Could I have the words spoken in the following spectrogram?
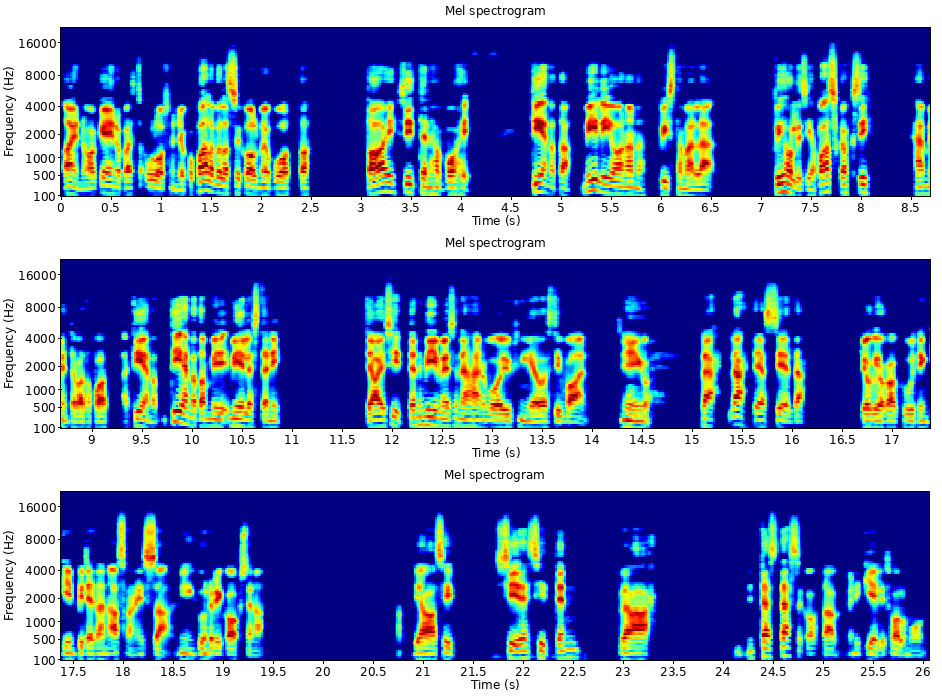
ainoa keino päästä ulos on joko palvella se kolme vuotta, tai sitten hän voi tienata miljoonan pistämällä vihollisia paskaksi, hämmentävä tapa tienata, tienata mielestäni, ja sitten viimeisenä hän voi yksinkertaisesti vain niin kuin, lähteä sieltä, joka kuitenkin pidetään Asranissa niin kuin rikoksena. Ja sit, si, sitten äh, tässä, tässä kohtaa meni kieli solmuun.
